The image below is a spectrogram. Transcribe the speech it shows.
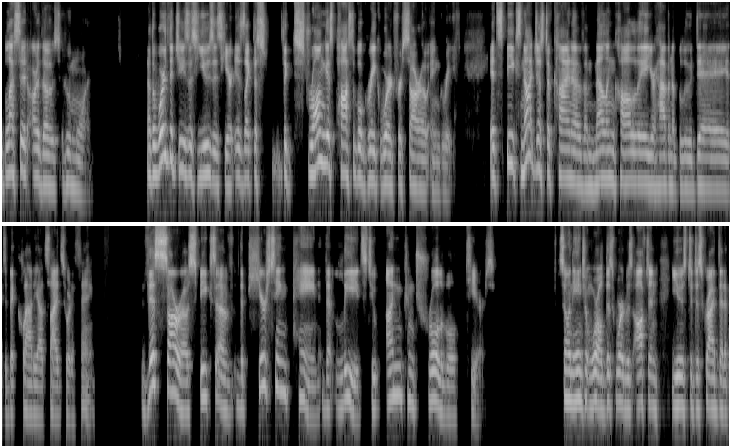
Blessed are those who mourn. Now, the word that Jesus uses here is like the, the strongest possible Greek word for sorrow and grief it speaks not just of kind of a melancholy, you're having a blue day, it's a bit cloudy outside sort of thing. This sorrow speaks of the piercing pain that leads to uncontrollable tears. So, in the ancient world, this word was often used to describe that a,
